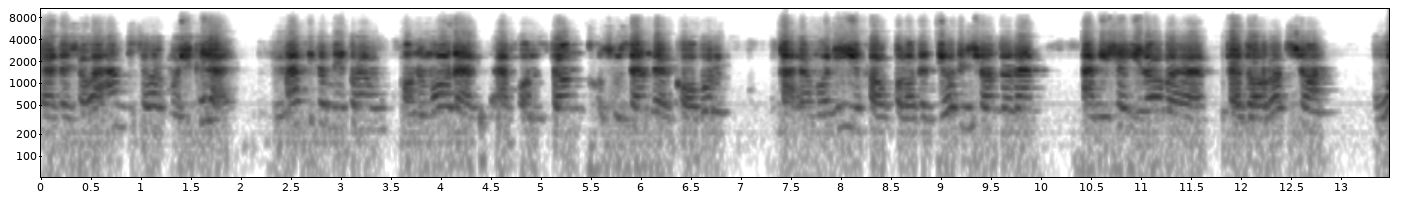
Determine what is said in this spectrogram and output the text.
کرده شود. هم بسیار مشکل است. من فکر می‌کنم خانما در افغانستان خصوصا در کابل قهرمانی فوقالعاده زیاد نشان دادن. همیشه اینا به تظاهراتشان و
